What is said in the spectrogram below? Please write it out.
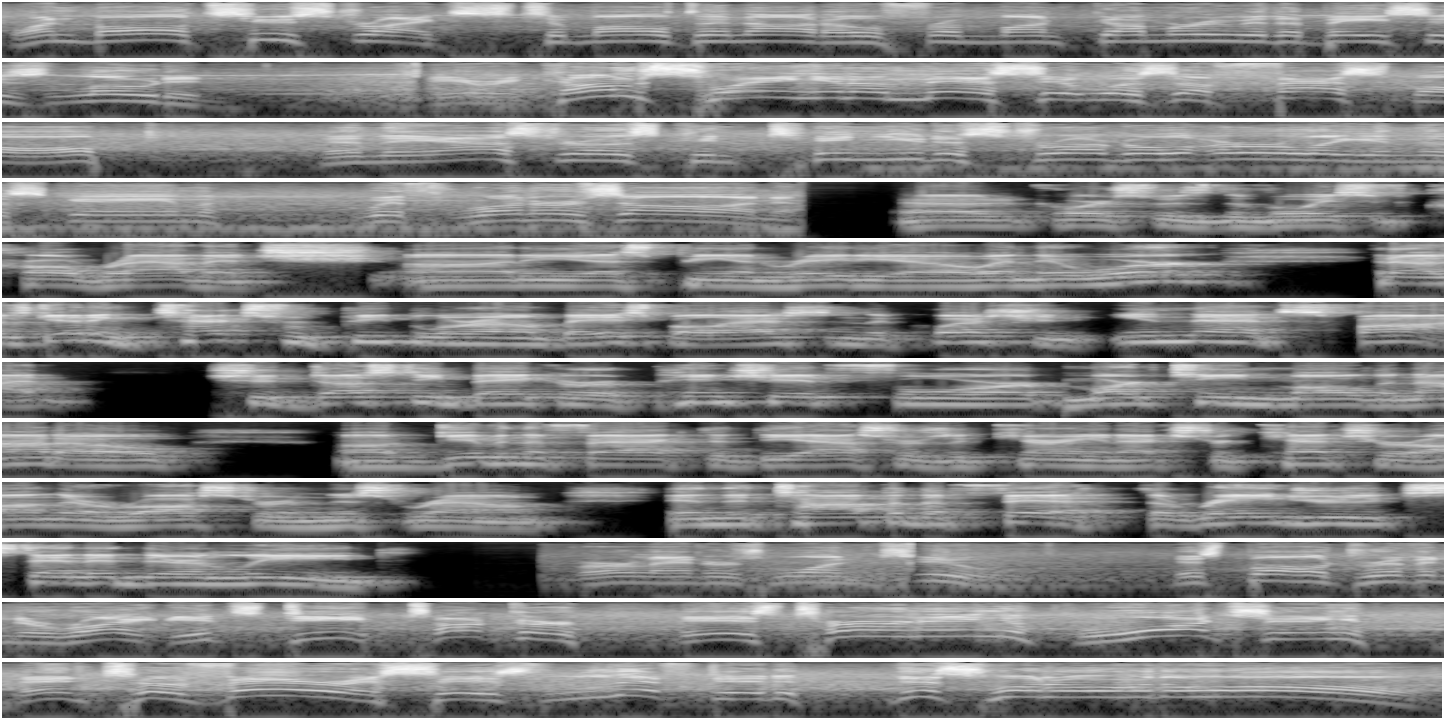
One ball, two strikes to Maldonado from Montgomery with the bases loaded. Here he comes, swing and a miss. It was a fastball. And the Astros continue to struggle early in this game with runners on. Uh, of course, was the voice of Karl Ravech on ESPN Radio. And there were, and I was getting texts from people around baseball asking the question in that spot, should Dusty Baker pinch it for Martin Maldonado, uh, given the fact that the Astros are carrying an extra catcher on their roster in this round? In the top of the fifth, the Rangers extended their lead. Verlander's 1 2. This ball driven to right. It's deep. Tucker is turning, watching, and Taveras has lifted this one over the wall.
